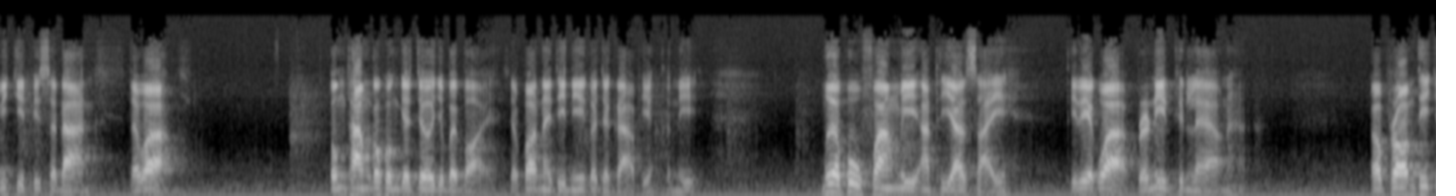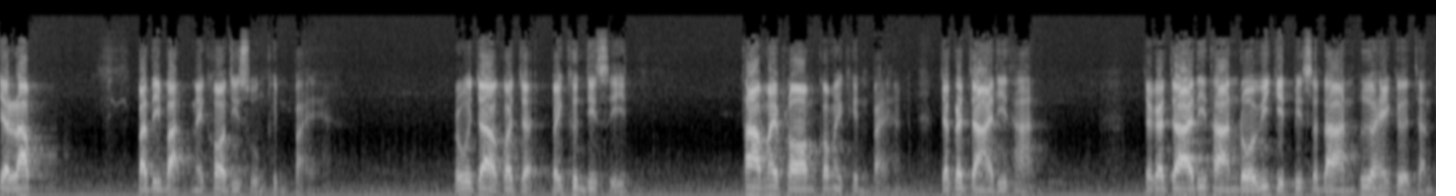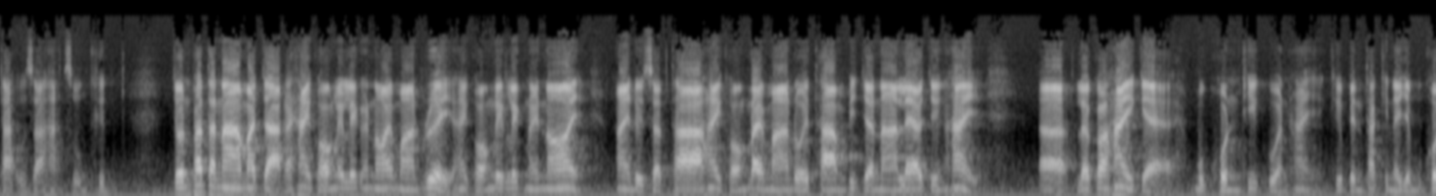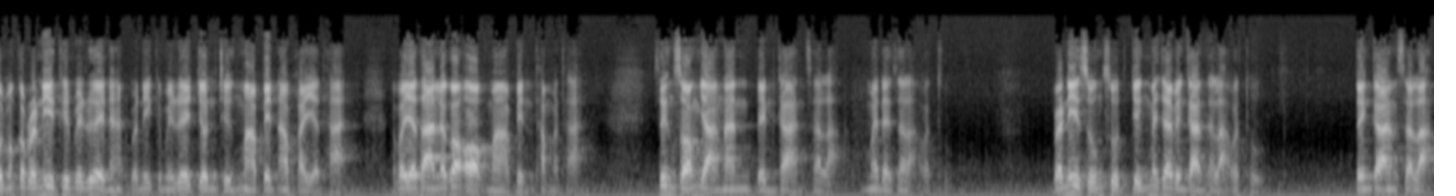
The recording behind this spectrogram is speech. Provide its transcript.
วิจิตพิสดารแต่ว่าองค์ธรรมก็คงจะเจออยู่บ่อยๆ เฉพาะในที่นี้ก็จะกล่าวเพียงเท่านี้ เมื่อผู้ฟังมีอัธยาศัยที่เรียกว่าประณีตขึ้นแล้วนะฮะก็พร้อมที่จะรับปฏิบัติในข้อที่สูงขึ้นไป พระพุทธเจ้าก็จะไปขึ้นที่ศีลถ้าไม่พร้อมก็ไม่ขึ้นไป จะกระจายที่ฐาน จะกระจายที่ฐานโดยวิจิตพิสดารเพื่อให้เกิดฉันทะอุตสาหะสูงขึ้น จนพัฒนามาจากให้ของเล็กๆน้อยๆมาเรื่อย ให้ของเล็กๆน้อยๆให้โดยศรัทธาให้ของได้มาโดยธรรมพิจารณาแล้วจึงให้แล้วก็ให้แก่บุคคลที่ควรให้ คือเป็นทักขินายบุคคลมันก็ประณีตขึ้นไปเรื่อยนะฮะประณีตขึ้นไปเรื่อยจนถึงมาเป็นอภัยทานอภัยทานแล้วก็ออกมาเป็นธรรมทาน ซึ่งสองอย่างนั้นเป็นการสละไม่ได้สละวัตถุ ประณีสูงสุดจึงไม่ใช่เป็นการสละวัตถุ เป็นการสละ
